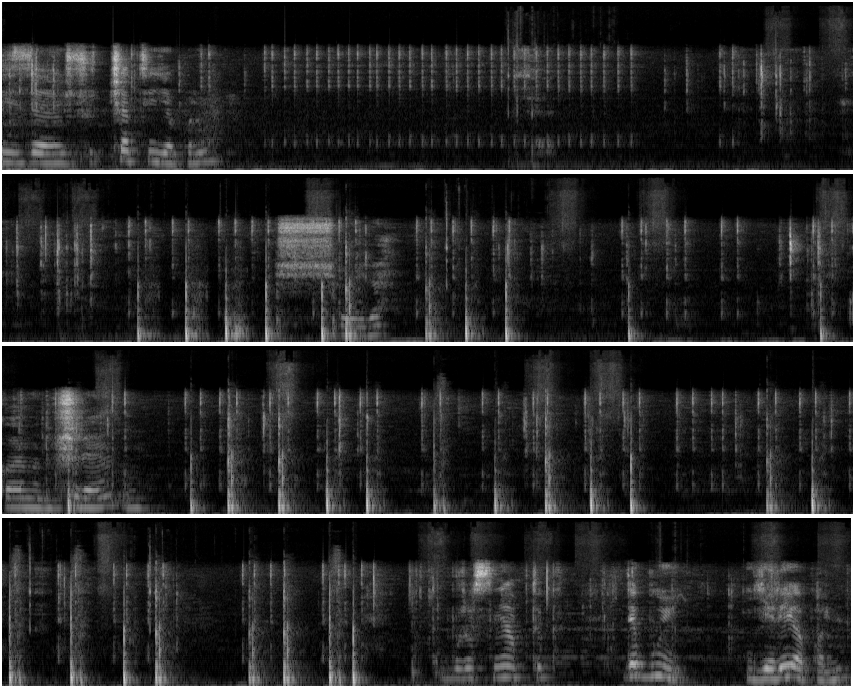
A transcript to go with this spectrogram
Biz de şu çatıyı yapalım. Şöyle. Koyamadım şuraya. Burasını yaptık. Bir de bu yeri yapalım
